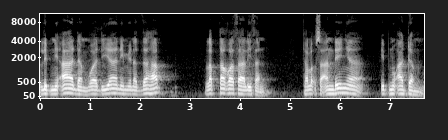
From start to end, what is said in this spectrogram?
libni Adam wadiyani minadz-dzahab labtagha thalithan." Kalau seandainya Ibnu Adam,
